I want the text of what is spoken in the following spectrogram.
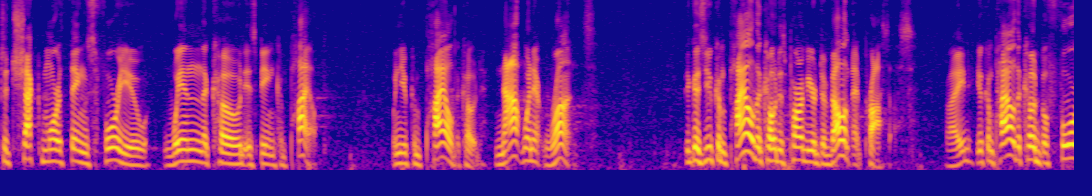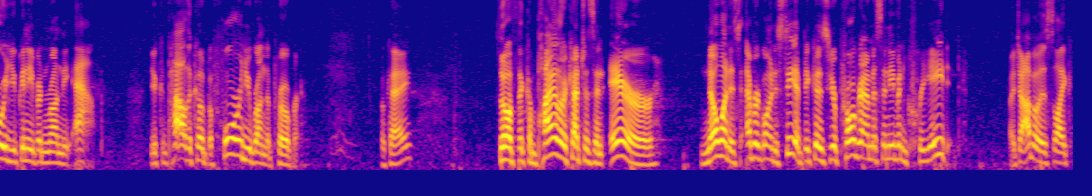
to check more things for you when the code is being compiled. When you compile the code, not when it runs. Because you compile the code as part of your development process, right? You compile the code before you can even run the app. You compile the code before you run the program. okay? So if the compiler catches an error, no one is ever going to see it because your program isn't even created. Right? Java is like,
